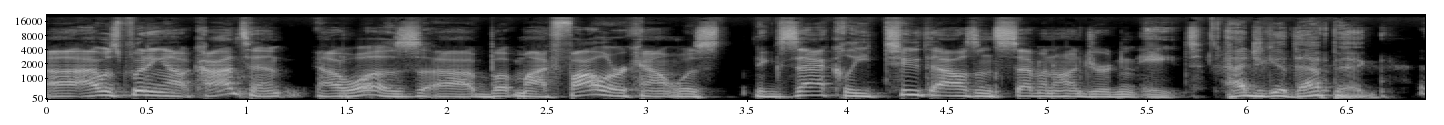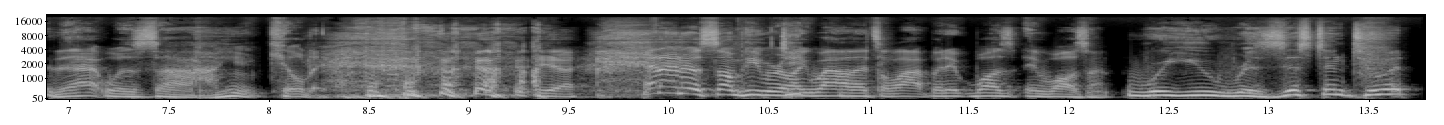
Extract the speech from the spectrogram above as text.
Uh, I was putting out content. I was, uh, but my follower count was exactly two thousand seven hundred and eight. How'd you get that big? That was uh, you killed it. yeah, and I know some people are like, "Wow, that's a lot," but it was. It wasn't. Were you resistant to it?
